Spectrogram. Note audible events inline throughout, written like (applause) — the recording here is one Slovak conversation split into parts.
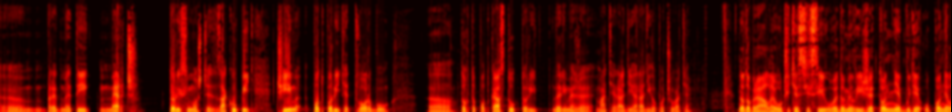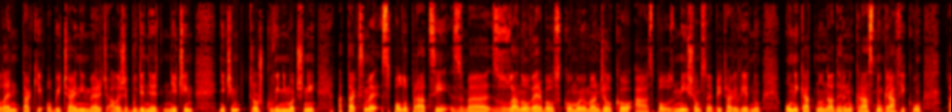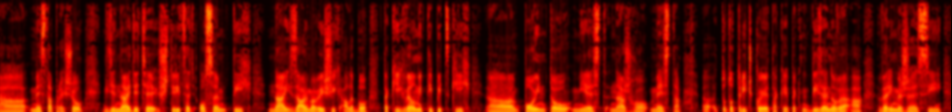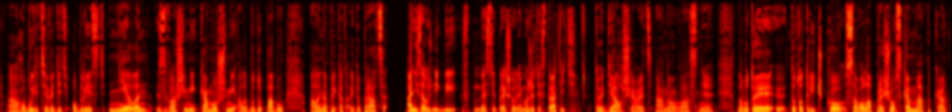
predmety, merch, ktorý si môžete zakúpiť, čím podporíte tvorbu e, tohto podcastu, ktorý veríme, že máte radi a radi ho počúvate. No dobré, ale určite ste si uvedomili, že to nebude úplne len taký obyčajný merch, ale že bude nie, niečím, niečím trošku vynimočný. A tak sme v spolupráci s, Zuzanou Verbovskou, mojou manželkou a spolu s Míšom sme pripravili jednu unikátnu, nádhernú, krásnu grafiku a, mesta Prešov, kde nájdete 48 tých najzaujímavejších alebo takých veľmi typických pointov miest nášho mesta. Toto tričko je také pekné dizajnové a veríme, že si ho budete vedieť obliecť nielen s vašimi kamošmi alebo do pubu, ale napríklad aj do práce. Ani sa už nikdy v meste Prešov nemôžete stratiť. To je ďalšia vec, áno, vlastne. Lebo to je, e, toto tričko sa volá Prešovská mapka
